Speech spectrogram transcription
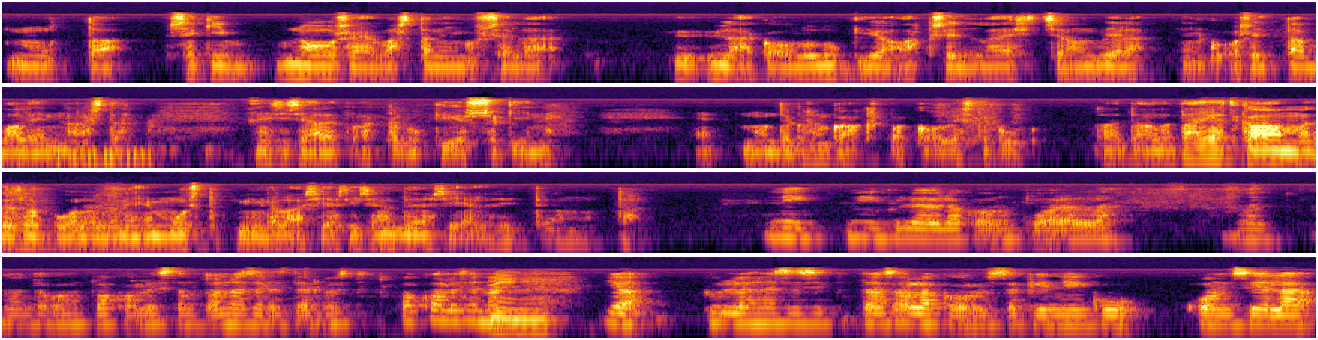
mutta sekin nousee vasta niinku siellä y- yläkoulu lukioakselilla ja sitten se on vielä niinku osittain valinnaista ne sisällöt vaikka lukiossakin. Et montako se on kaksi pakollista, kun taitaa olla, tai jatkaa ammatillisella puolella, niin en muista minkälaisia sisältöjä siellä sitten on, mutta Niin, niin kyllä yläkoulun puolella on monta vähän pakollista, mutta onhan siellä terveystieto pakollisena. niin, Ja kyllähän se sitten taas alakoulussakin niin kuin on siellä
